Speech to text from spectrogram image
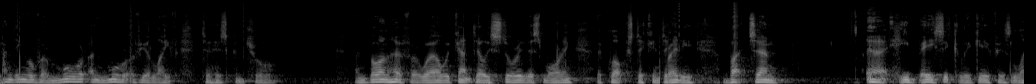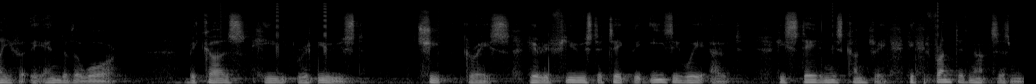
handing over more and more of your life to his control. And Bonhoeffer, well, we can't tell his story this morning, the clock's ticking already, but um, uh, he basically gave his life at the end of the war because he refused cheap grace. He refused to take the easy way out. He stayed in his country. He confronted Nazism.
